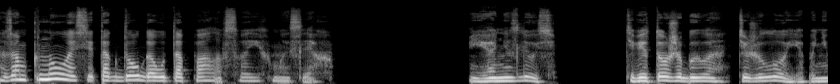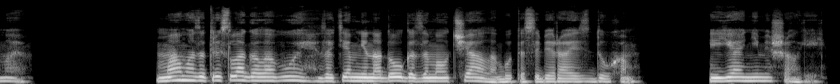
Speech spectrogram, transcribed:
замкнулась и так долго утопала в своих мыслях. Я не злюсь. Тебе тоже было тяжело, я понимаю. Мама затрясла головой, затем ненадолго замолчала, будто собираясь духом. И я не мешал ей.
